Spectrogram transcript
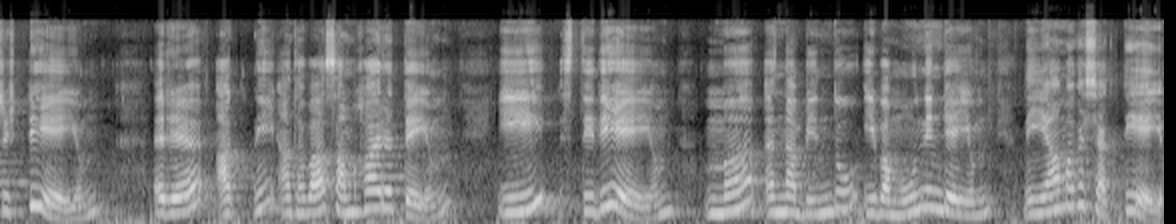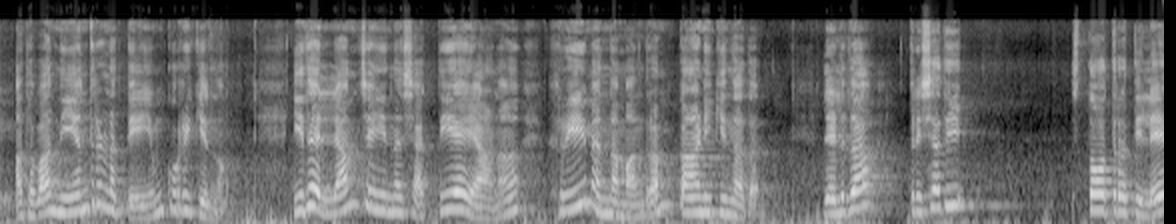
സൃഷ്ടിയെയും ര അഗ്നി അഥവാ സംഹാരത്തെയും ഈ സ്ഥിതിയെയും മ എന്ന ബിന്ദു ഇവ മൂന്നിന്റെയും നിയാമക ശക്തിയെയും അഥവാ നിയന്ത്രണത്തെയും കുറിക്കുന്നു. ഇതെല്ലാം ചെയ്യുന്ന ശക്തിയെയാണ് ഹ്രീം എന്ന മന്ത്രം കാണിക്കുന്നത്. ലളിത ത്രിശതി സ്തോത്രത്തിലെ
